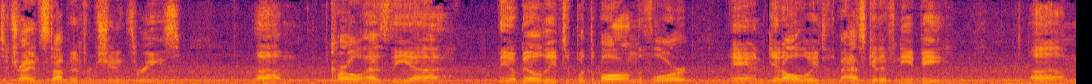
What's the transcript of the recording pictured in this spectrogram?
to try and stop him from shooting threes. Um, Karl has the uh, the ability to put the ball on the floor and get all the way to the basket if need be. Um,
